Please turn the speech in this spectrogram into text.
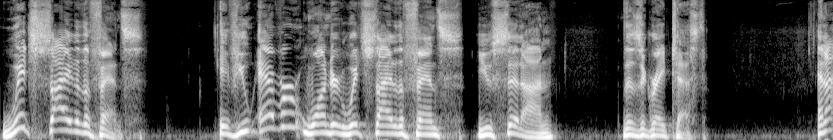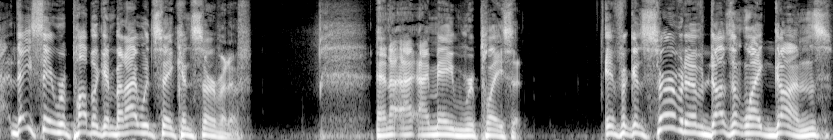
Which side of the fence? If you ever wondered which side of the fence you sit on, this is a great test. And I, they say Republican, but I would say conservative. And I, I may replace it. If a conservative doesn't like guns,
